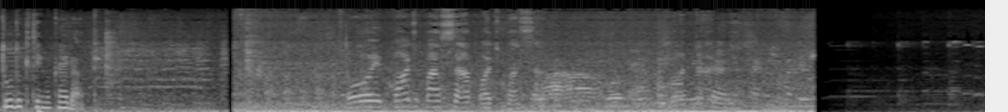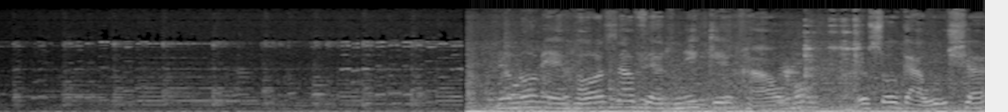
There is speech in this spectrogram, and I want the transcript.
tudo que tem no cardápio. Oi, pode passar, pode passar. Boa tarde. Meu nome é Rosa Vernick Hall. Eu sou gaúcha.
